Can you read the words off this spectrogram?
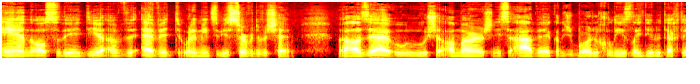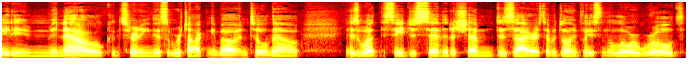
and also the idea of the Evid, what it means to be a servant of Hashem. And now, concerning this, what we're talking about until now is what the sages said that Hashem desires to have a dwelling place in the lower worlds.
